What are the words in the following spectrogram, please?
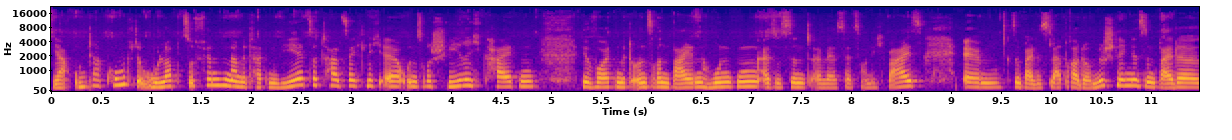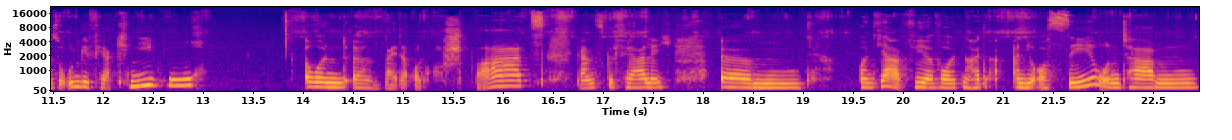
ja, Unterkunft im Urlaub zu finden. Damit hatten wir jetzt tatsächlich äh, unsere Schwierigkeiten. Wir wollten mit unseren beiden Hunden, also sind, äh, wer es jetzt noch nicht weiß, ähm, sind beides Labrador-Mischlinge, sind beide so ungefähr kniehoch und äh, beide auch noch schwarz, ganz gefährlich. Ähm, und ja, wir wollten halt an die Ostsee und haben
